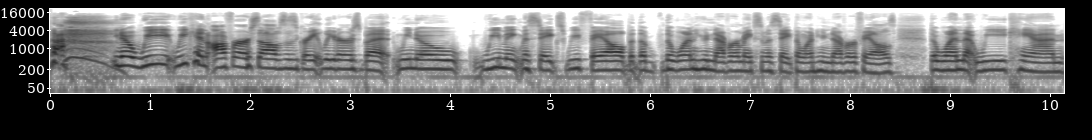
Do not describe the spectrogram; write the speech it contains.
you know, we we can offer ourselves as great leaders, but we know we make mistakes, we fail, but the the one who never makes a mistake, the one who never fails, the one that we can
